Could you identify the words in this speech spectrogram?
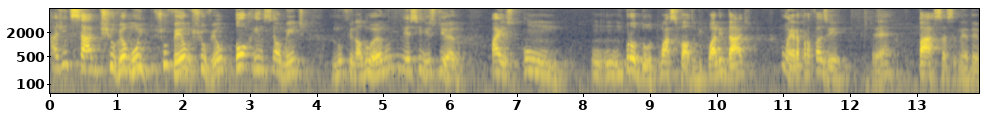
A gente sabe que choveu muito, choveu, choveu torrencialmente no final do ano e nesse início de ano. Mas um, um, um produto, um asfalto de qualidade, não era para fazer. Né? Passa, né,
